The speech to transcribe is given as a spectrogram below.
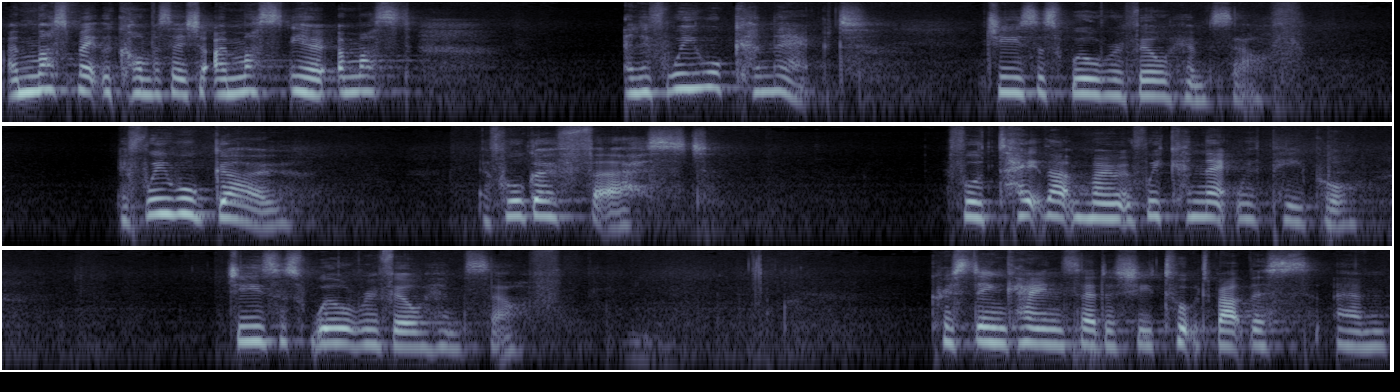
I must make the conversation, I must, you know, I must. And if we will connect, Jesus will reveal himself. If we will go, if we'll go first, if we'll take that moment, if we connect with people, Jesus will reveal himself. Christine Caine said, as she talked about this um,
